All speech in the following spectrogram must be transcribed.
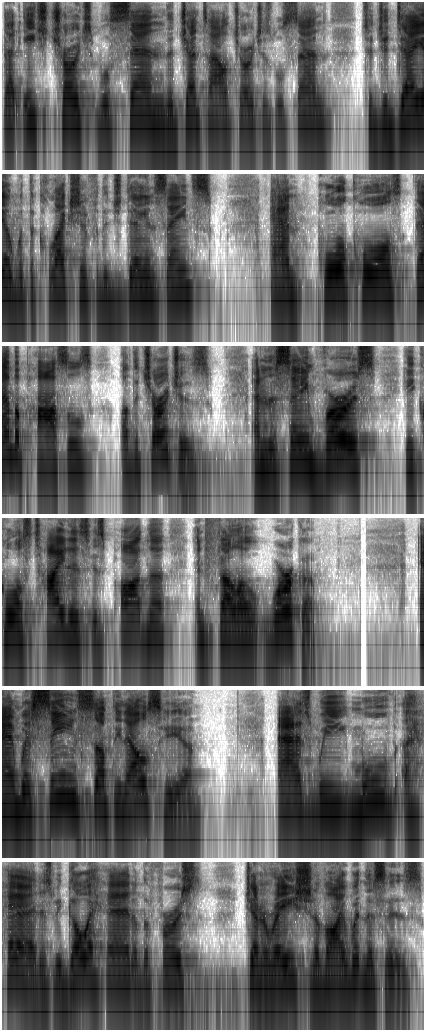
that each church will send, the Gentile churches will send to Judea with the collection for the Judean saints. And Paul calls them apostles of the churches. And in the same verse, he calls Titus his partner and fellow worker. And we're seeing something else here as we move ahead, as we go ahead of the first generation of eyewitnesses,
